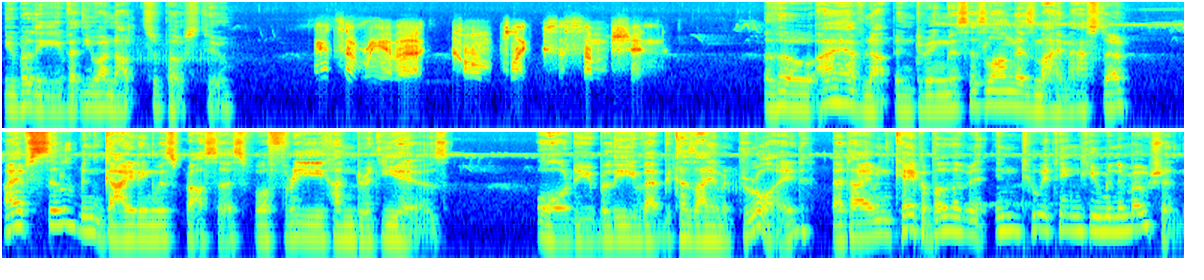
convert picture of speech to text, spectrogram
you believe that you are not supposed to. That's a rather uh, complex assumption. Though I have not been doing this as long as my master, I have still been guiding this process for 300 years. Or do you believe that because I am a droid, that I am incapable of intuiting human emotion?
